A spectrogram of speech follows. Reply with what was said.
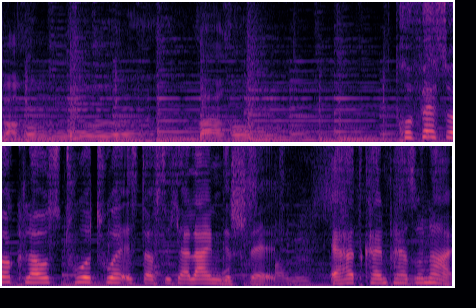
Warum nur, warum? Professor Klaus Turtur ist auf sich allein gestellt. Er hat kein Personal.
